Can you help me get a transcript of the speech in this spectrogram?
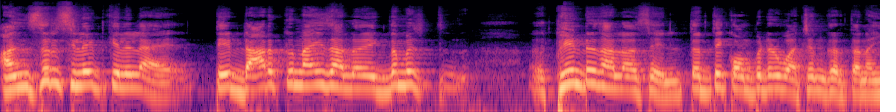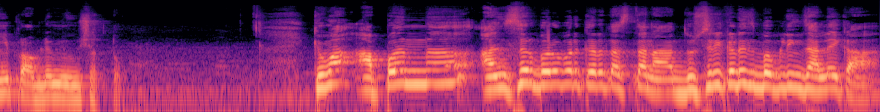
आन्सर सिलेक्ट केलेला आहे ते डार्क नाही झालं एकदमच फेंट झालं असेल तर ते कॉम्प्युटर वाचन करतानाही प्रॉब्लेम येऊ शकतो. किंवा आपण आन्सर बरोबर करत असताना दुसरीकडेच बबलिंग झालं आहे का?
